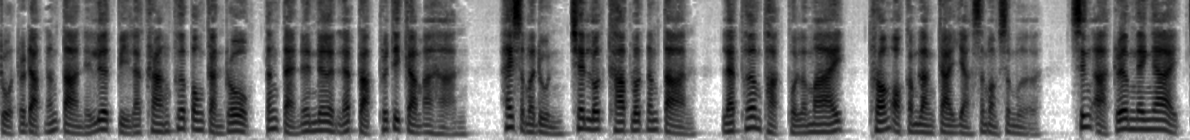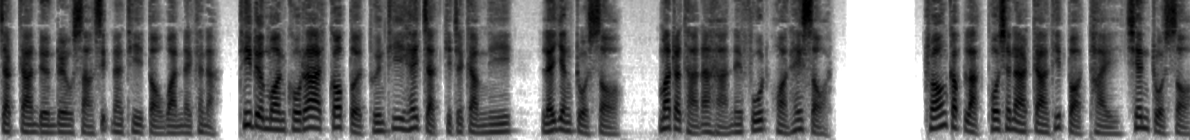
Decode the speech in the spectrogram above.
ตรวจระดับน้ำตาลในเลือดปีละครั้งเพื่อป้องกันโรค ตั้งแต่เนิ่นๆ และปรับพฤติกรรมอาหาร ให้สมดุล เช่นลดคาร์บลดน้ำตาล และเพิ่มผักผลไม้ พร้อมออกกำลังกายอย่างสม่ำเสมอ ซึ่งอาจเริ่มง่ายๆ จากการเดินเร็ว 30 นาทีต่อวันในขณะ ที่เดอะมอนโคราชก็เปิดพื้นที่ให้จัดกิจกรรมนี้ และยังตรวจสอบ มาตรฐานอาหารในฟู้ดฮอลให้สอดคล้องกับหลักโภชนาการที่ปลอดภัย เช่น ตรวจสอบ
